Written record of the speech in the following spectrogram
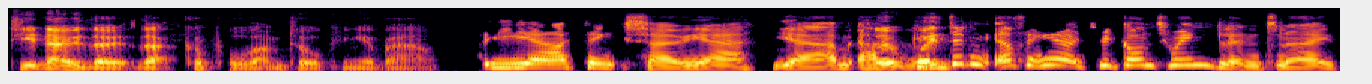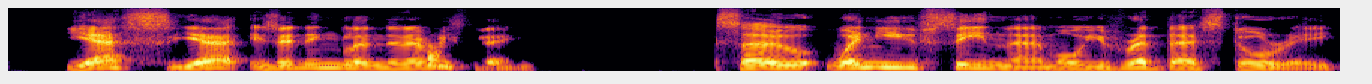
Do you know the, that couple that I'm talking about? Yeah, I think so. Yeah, yeah. Um, uh, So when didn't I think he actually gone to England now? yes, yeah, he's in England and Uh, everything. So when you've seen them or you've read their story,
